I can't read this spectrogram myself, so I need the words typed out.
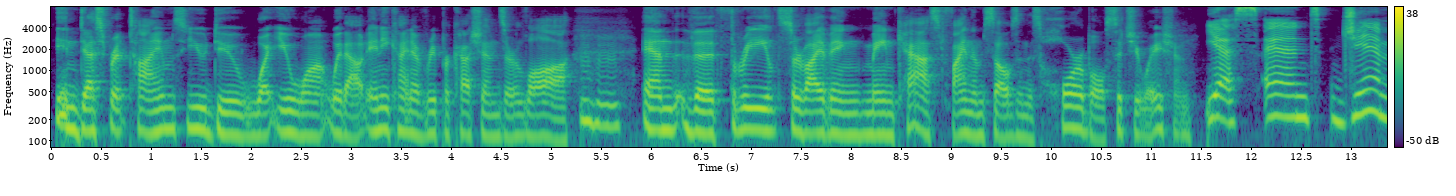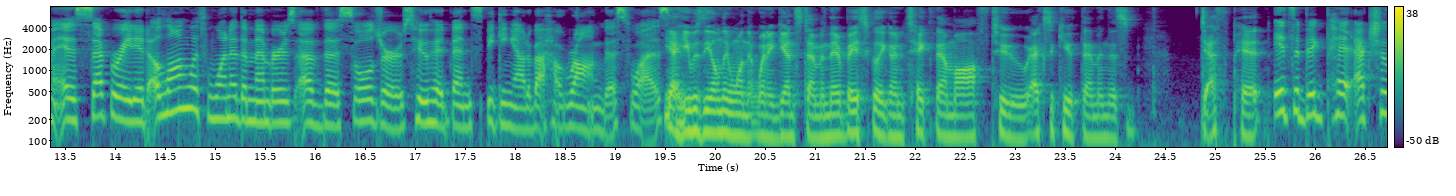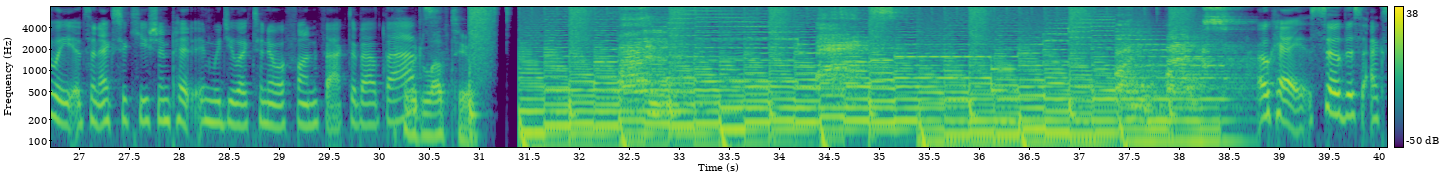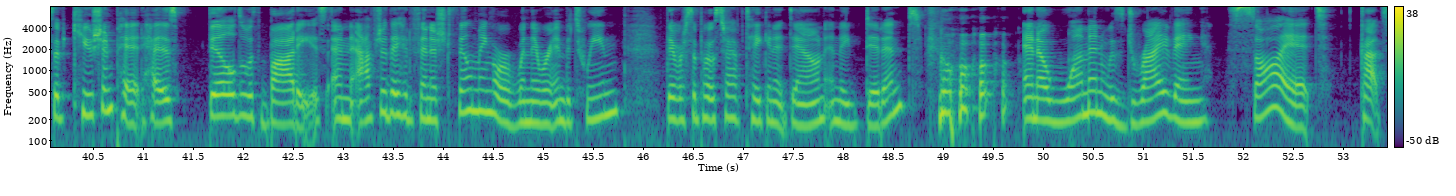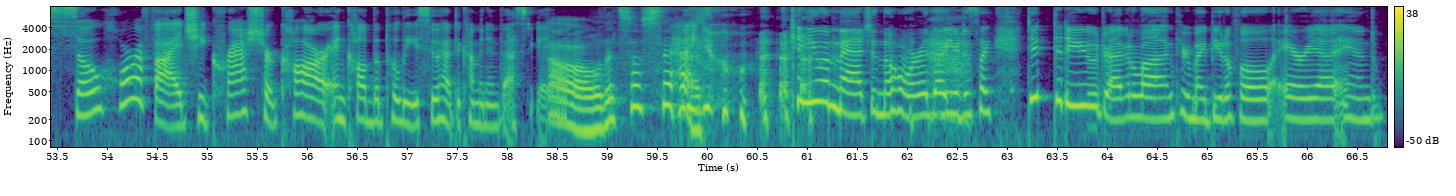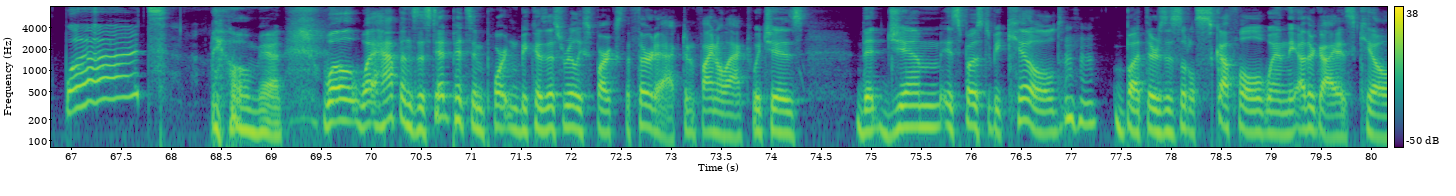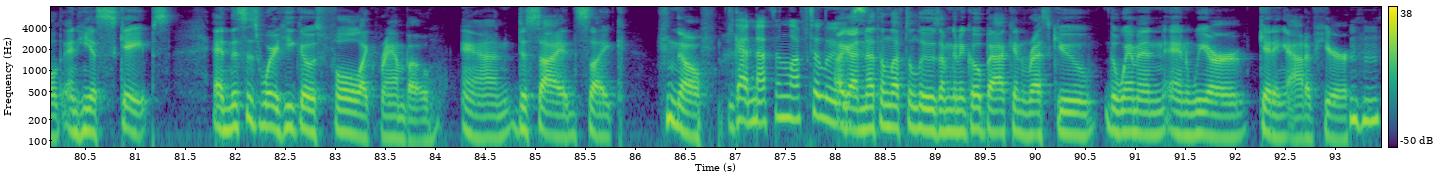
in desperate times you do what you want without any kind of repercussions or law. Mm-hmm. And the three surviving main cast find themselves in this horrible situation. Yes, and Jim is separated along with one of the members of the soldiers who had been speaking out about how wrong this was. Yeah, he was the only one that went against them and they're basically going to take them off to execute them in this death pit. It's a big pit, actually. It's an execution pit. And would you like to know a fun fact about that? I would love to. Okay, so this execution pit has filled with bodies, and after they had finished filming, or when they were in between, they were supposed to have taken it down, and they didn't. and a woman was driving, saw it, got so horrified she crashed her car and called the police, who had to come and investigate. Oh, that's so sad. Can you imagine the horror though? You're just like do do do driving along through my beautiful area and what? Oh man. Well, what happens? This dead pit's important because this really sparks the third act and final act, which is that Jim is supposed to be killed, mm-hmm. but there's this little scuffle when the other guy is killed and he escapes. And this is where he goes full like Rambo and decides like, no, Got nothing left to lose. I got nothing left to lose. I'm going to go back and rescue the women, and we are getting out of here. Mm-hmm.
